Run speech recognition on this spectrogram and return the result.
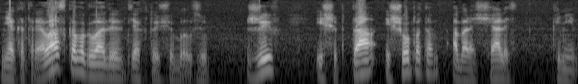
Некоторые ласково гладили тех, кто еще был жив, и шепта, и шепотом обращались к ним.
